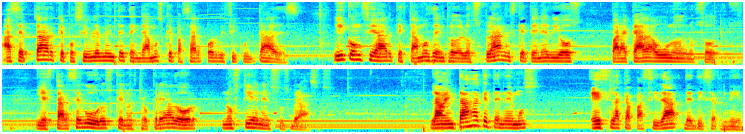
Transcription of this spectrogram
Aceptar que posiblemente tengamos que pasar por dificultades y confiar que estamos dentro de los planes que tiene Dios para cada uno de nosotros y estar seguros que nuestro Creador nos tiene en sus brazos. La ventaja que tenemos es la capacidad de discernir.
